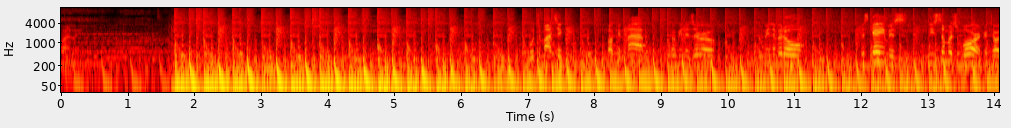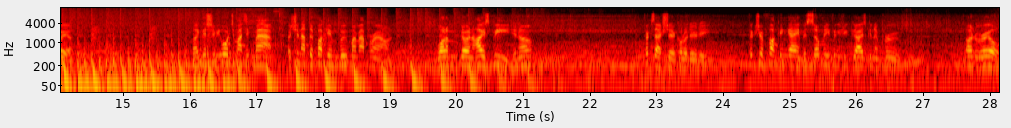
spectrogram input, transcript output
Finally. Automatic fucking map. Put me zero. In the middle. This game is needs so much work, I tell you. Like this should be automatic map. I shouldn't have to fucking move my map around while I'm going high speed, you know? Fix that shit, Call of Duty. Fix your fucking game. There's so many things you guys can improve. Unreal.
